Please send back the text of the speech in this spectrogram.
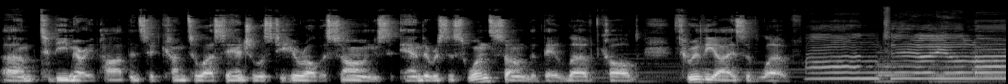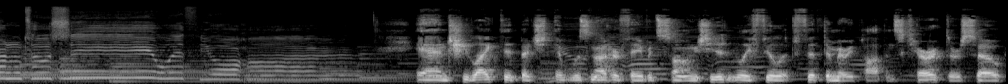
um, to be Mary Poppins, had come to Los Angeles to hear all the songs. And there was this one song that they loved called Through the Eyes of Love. Until you learn to see and she liked it, but it was not her favorite song. She didn't really feel it fit the Mary Poppins character, so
